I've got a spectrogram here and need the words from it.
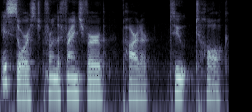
is sourced from the French verb parler, to talk.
